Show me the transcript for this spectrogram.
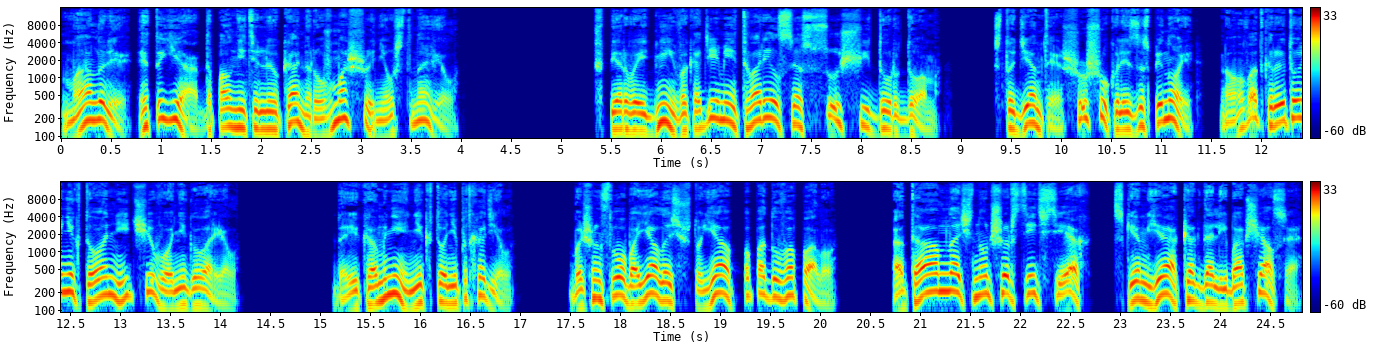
Мало ли, это я дополнительную камеру в машине установил. В первые дни в академии творился сущий дурдом. Студенты шушукались за спиной, но в открытую никто ничего не говорил. Да и ко мне никто не подходил. Большинство боялось, что я попаду в опалу, а там начнут шерстить всех, с кем я когда-либо общался.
